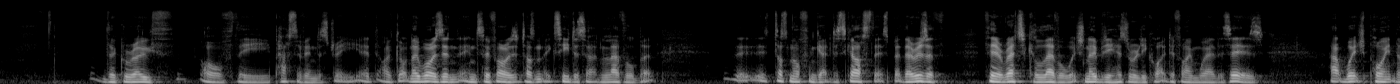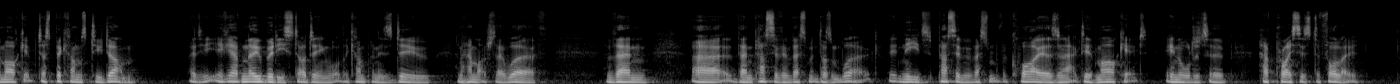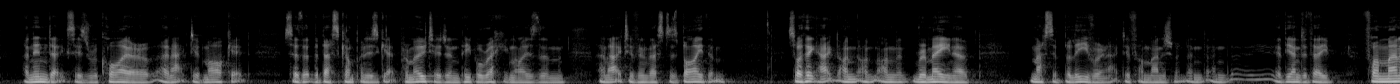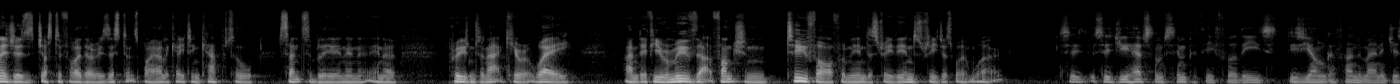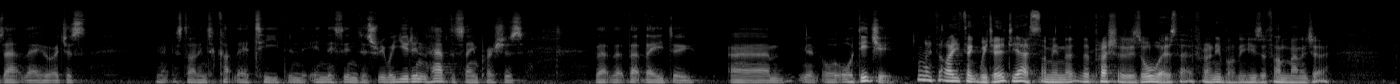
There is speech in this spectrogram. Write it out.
the growth of the passive industry. It, I've got no worries in, insofar as it doesn't exceed a certain level, but it doesn't often get discussed. This, but there is a theoretical level which nobody has really quite defined where this is, at which point the market just becomes too dumb. If you have nobody studying what the companies do and how much they're worth, then uh, then passive investment doesn't work. It needs passive investment requires an active market in order to have prices to follow. and indexes require an active market so that the best companies get promoted and people recognize them and active investors buy them. So I think I'm, I'm, I'm remain a massive believer in active fund management. And, and uh, at the end of the day, fund managers justify their existence by allocating capital sensibly and in a, in a prudent and accurate way. And if you remove that function too far from the industry, the industry just won't work. So, so do you have some sympathy for these these younger fund managers out there who are just you know, starting to cut their teeth in in this industry where you didn't have the same pressures that that, that they do, um, or, or, did you? I, th- I, think we did. Yes, I mean the, the, pressure is always there for anybody who's a fund manager,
